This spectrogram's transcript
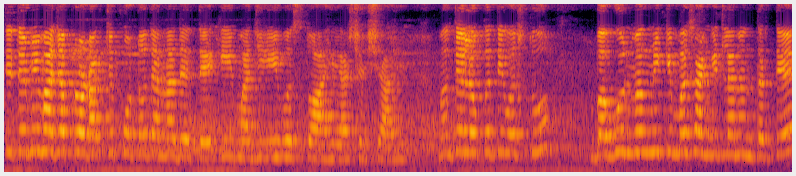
तिथे मी माझ्या प्रोडक्टचे फोटो त्यांना देते की माझी ही वस्तू आहे अशी अशी आहे. मग ते लोक ती वस्तू बघून मग मी किंमत सांगितल्यानंतर ते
